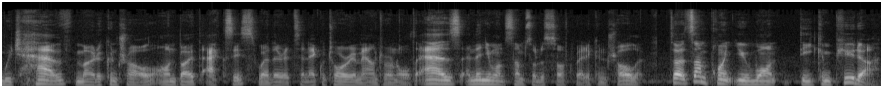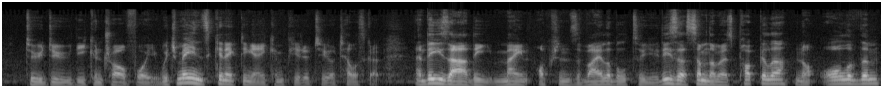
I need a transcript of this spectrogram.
Which have motor control on both axes, whether it's an equatorial mount or an alt-az, and then you want some sort of software to control it. So at some point you want the computer to do the control for you, which means connecting a computer to your telescope. And these are the main options available to you. These are some of the most popular, not all of them.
